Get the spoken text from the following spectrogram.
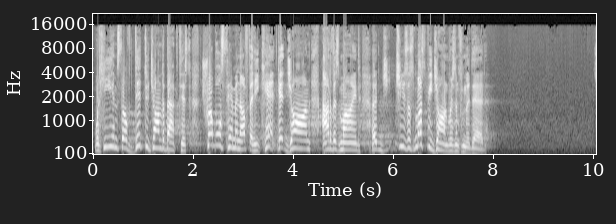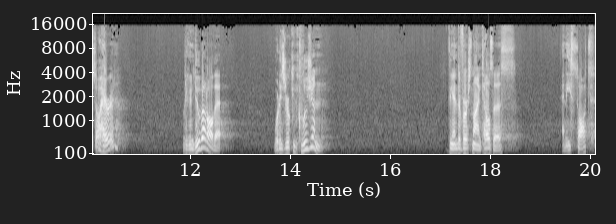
what he himself did to John the Baptist, troubles him enough that he can't get John out of his mind. Uh, J- Jesus must be John risen from the dead. So, Herod, what are you going to do about all that? What is your conclusion? The end of verse 9 tells us, and he sought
